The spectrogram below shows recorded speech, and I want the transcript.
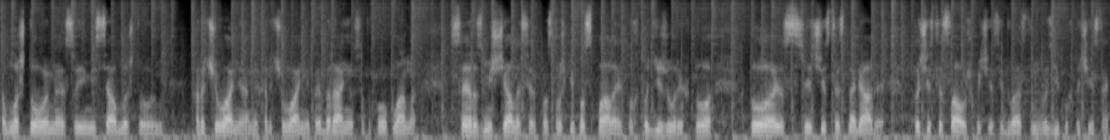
облаштовуємо свої місця, облаштовуємо. Харчування, не харчування, прибирання, все такого плану. Все розміщалося, просто трошки поспали. То хто дежурить, хто, хто чистить снаряди, хто чистить савушку чистить, 20 гвоздіку, хто чистить.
